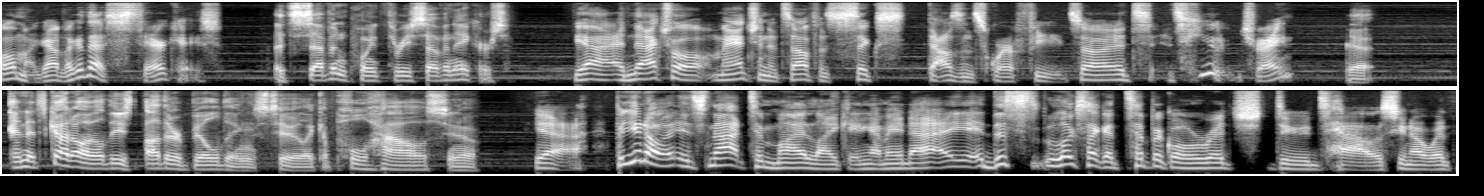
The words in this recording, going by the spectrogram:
Oh my God. Look at that staircase. It's 7.37 acres. Yeah, and the actual mansion itself is 6,000 square feet. So it's it's huge, right? Yeah. And it's got all these other buildings too, like a pool house, you know. Yeah. But you know, it's not to my liking. I mean, I, this looks like a typical rich dude's house, you know, with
